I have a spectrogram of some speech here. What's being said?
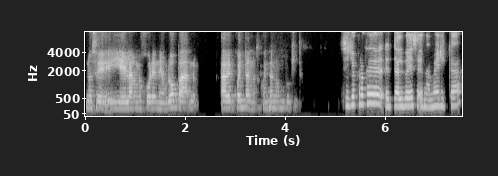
no sé, y él a lo mejor en Europa. A ver, cuéntanos, cuéntanos un poquito. Sí, yo creo que eh, tal vez en América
